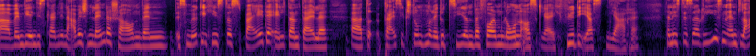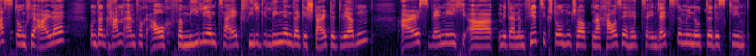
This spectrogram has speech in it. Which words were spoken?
Äh, wenn wir in die skandinavischen Länder schauen, wenn es möglich ist, dass beide Elternteile 30 äh, Stunden reduzieren bei vollem Lohnausgleich für die ersten Jahre, dann ist das eine Riesenentlastung für alle und dann kann einfach auch Familienzeit viel gelingender gestaltet werden als wenn ich äh, mit einem 40-Stunden-Job nach Hause hetze, in letzter Minute das Kind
